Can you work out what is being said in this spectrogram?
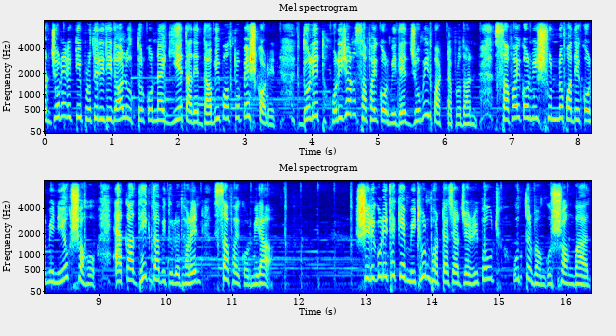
আটজনের একটি প্রতিনিধি দল উত্তরকন্যায় গিয়ে তাদের দাবিপত্র পেশ করেন। দলিত হরিজন সাফাই কর্মীদের জমির পাট্টা প্রদান। সাফাই কর্মী শূন্য পদে কর্মী নিয়োগ সহ একাধিক দাবি তুলে ধরেন সাফাই কর্মীরা শিলিগুড়ি থেকে মিঠুন ভট্টাচার্যের রিপোর্ট, উত্তরবঙ্গ সংবাদ।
